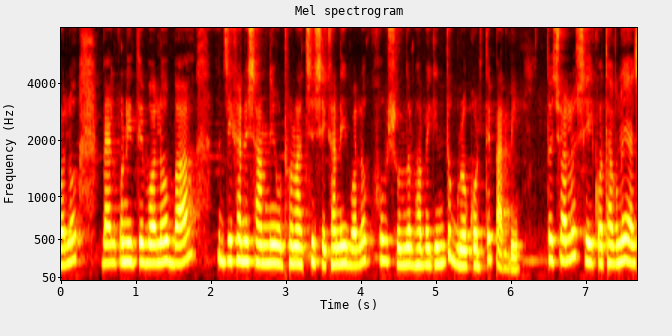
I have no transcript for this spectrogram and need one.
বলো ব্যালকনিতে বলো বা যেখানে সামনে উঠোন আছে সেখানেই বলো, খুব সুন্দরভাবে কিন্তু গ্রো করতে পারবে। তো চলো সেই কথাগুলোই আজ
